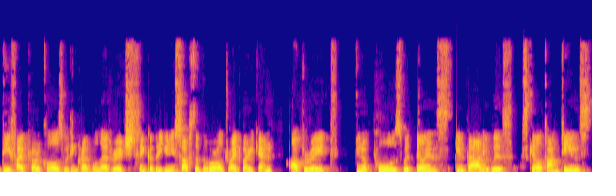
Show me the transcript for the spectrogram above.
DeFi protocols with incredible leverage. Think of the Uniswaps of the world, right? Where you can operate, you know, pools with billions in value with skeleton teams.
